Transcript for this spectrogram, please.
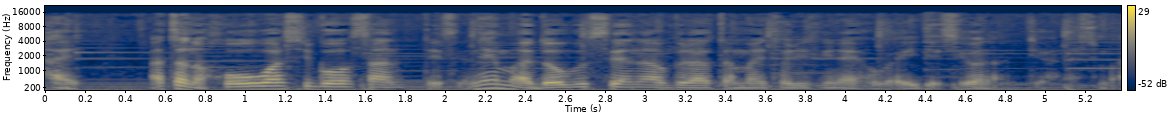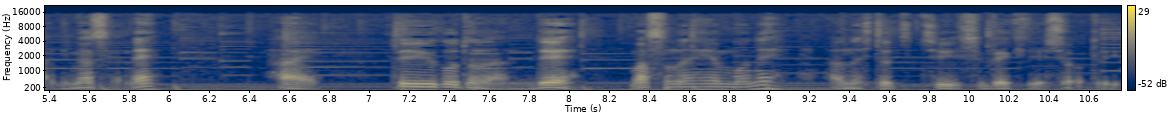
はい。あとの飽和脂肪酸ですよね、まあ、動物性の油はあまり取りすぎない方がいいですよなんていう話もありますよね。はい。ということなんで、まあ、その辺もねあの一つ注意すべきでしょうという、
